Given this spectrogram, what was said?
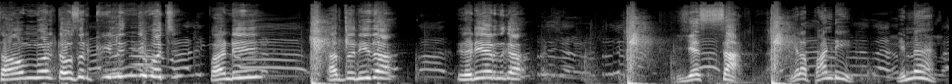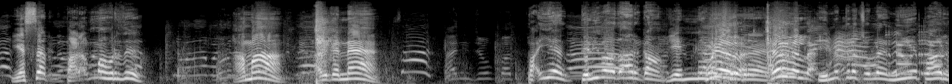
சாமுவல் டவுசர் கிழிஞ்சு போச்சு. பாண்டி அடுத்து நீதான் ரெடியாக இருந்துக்கா? எஸ் சார் ஏல பாண்டி என்ன? எஸ் சார் பழமா வருது. ஆமா. அதுக்கு என்ன? பையன் தெளிவா தான் இருக்கான். என்ன. சொல்ற? என்னத்துல சொல்ல நீயே பாரு.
